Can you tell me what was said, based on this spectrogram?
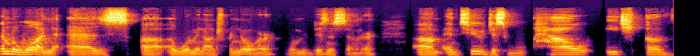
number one as a woman entrepreneur woman business owner um, and two just how each of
